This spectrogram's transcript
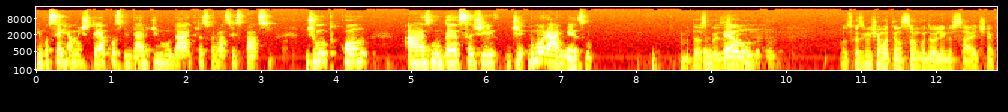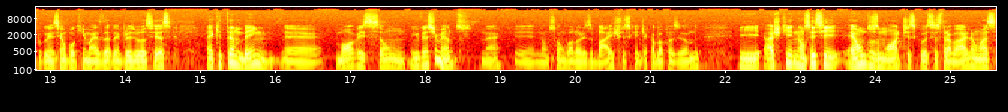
e você realmente ter a possibilidade de mudar e transformar seu espaço junto com as mudanças de, de do morar mesmo. Uma das então, coisas que eu, uma das coisas que me chamou a atenção quando eu olhei no site, né, fui conhecer um pouquinho mais da, da empresa de vocês, é que também é, móveis são investimentos, né, não são valores baixos que a gente acaba fazendo. E acho que, não sei se é um dos motes que vocês trabalham, mas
